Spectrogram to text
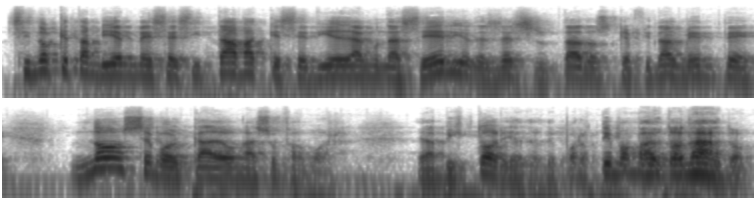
sino que también necesitaba que se dieran una serie de resultados que finalmente no se volcaron a su favor. La victoria del Deportivo Maldonado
